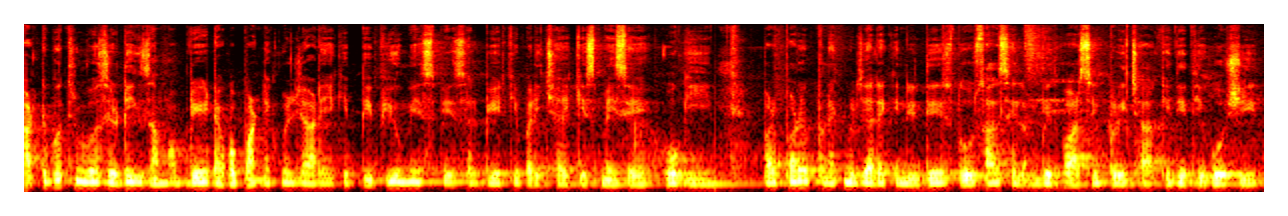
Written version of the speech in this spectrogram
पाटलिपुत्र यूनिवर्सिटी एग्ज़ाम अपडेट आपको पढ़ने को मिल जा रही है कि पीपीयू में स्पेशल बीएड की परीक्षा इक्कीस मई से होगी? पर पढ़े पढ़ने को मिल जा रहा है कि निर्देश दो साल से लंबित वार्षिक परीक्षा की तिथि घोषित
